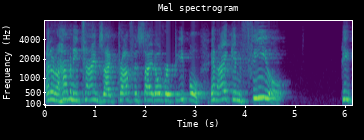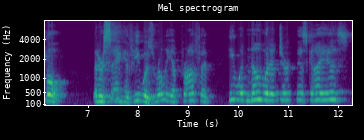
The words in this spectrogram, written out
I don't know how many times I've prophesied over people, and I can feel people that are saying if he was really a prophet, he would know what a jerk this guy is.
